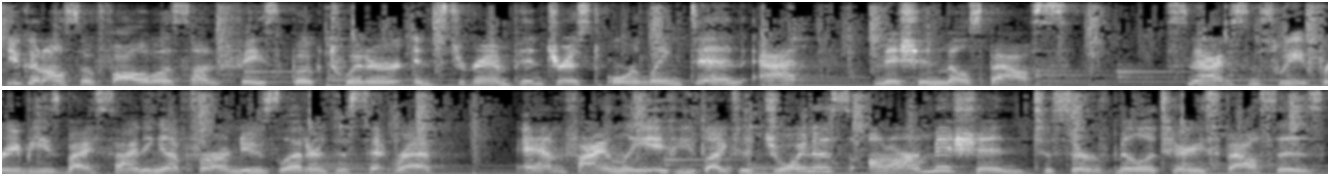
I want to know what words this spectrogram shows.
You can also follow us on Facebook, Twitter, Instagram, Pinterest, or LinkedIn at Mission Milspouse. Snag some sweet freebies by signing up for our newsletter, The Sit Rep. And finally, if you'd like to join us on our mission to serve military spouses,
